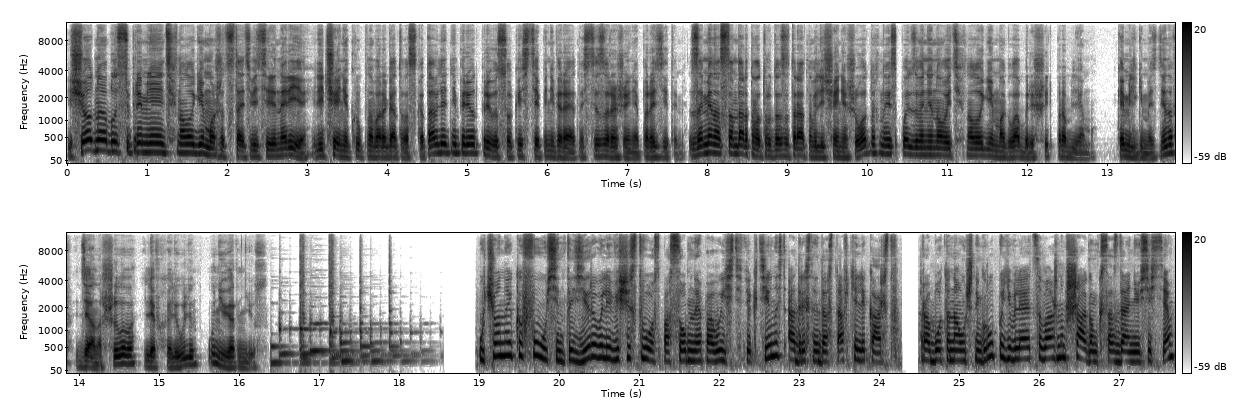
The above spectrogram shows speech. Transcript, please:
Еще одной областью применения технологии может стать ветеринария – лечение крупного рогатого скота в летний период при высокой степени вероятности заражения паразитами. Замена стандартного трудозатратного лечения животных на использование новой технологии могла бы решить проблему. Камиль Гемоздинов, Диана Шилова, Лев Халиулин, Универньюз. Ученые КФУ синтезировали вещество, способное повысить эффективность адресной доставки лекарств. Работа научной группы является важным шагом к созданию систем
